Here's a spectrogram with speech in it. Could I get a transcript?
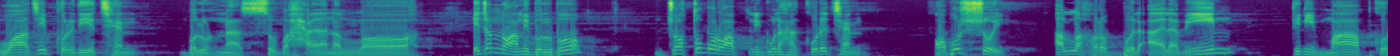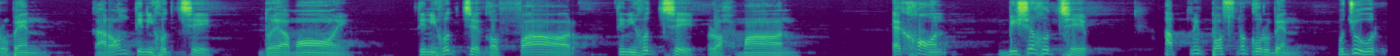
ওয়াজিব করে দিয়েছেন। বলুন না, সুবাহানাল্লাহ। এজন্য আমি বলব, যত বড় আপনি গুনাহা করেছেন, অবশ্যই আল্লাহ রব্বুল আলামিন তিনি মাফ করবেন। কারণ তিনি হচ্ছে দয়াময়, তিনি হচ্ছে গফ্ফার, তিনি হচ্ছে রহমান। এখন বিষয় হচ্ছে, আপনি প্রশ্ন করবেন, হুজুর,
